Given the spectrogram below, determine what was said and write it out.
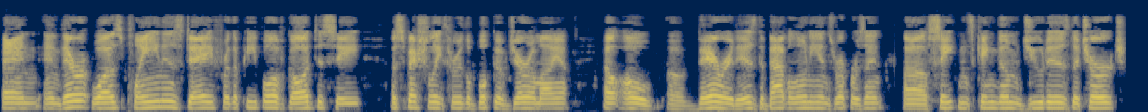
and, and there it was plain as day for the people of God to see especially through the book of Jeremiah. Oh, oh uh, there it is. The Babylonians represent uh, Satan's kingdom. Judah is the church,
